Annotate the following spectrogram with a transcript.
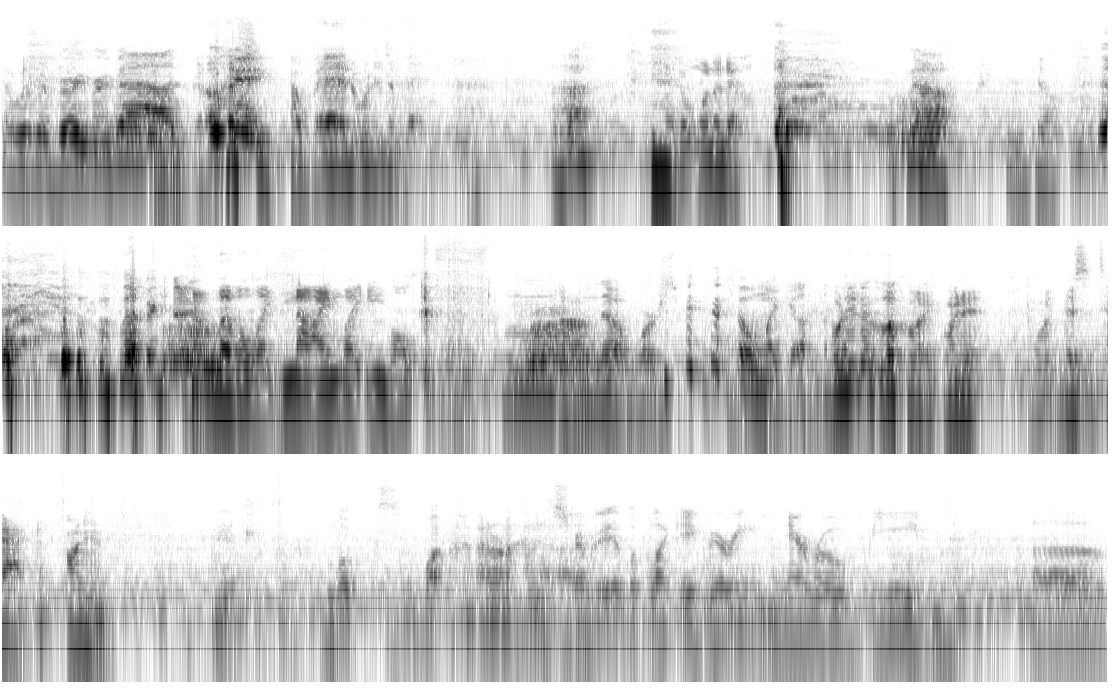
That would have been very, very bad. Oh, gosh. okay. How bad would it have been? Uh huh? I don't want to know. No. You don't. okay. Level like nine lightning bolt. Mm, no, worse. oh my god. What did it look like when it what, this attack on him? It looks what I don't know how to describe it. It looked like a very narrow beam of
